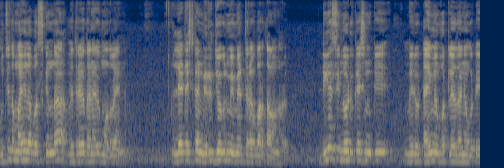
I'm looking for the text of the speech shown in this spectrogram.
ఉచిత మహిళా బస్ కింద వ్యతిరేకత అనేది మొదలైంది. లేటెస్ట్గా నిరుద్యోగులు మీ మీద తిరగబడతా ఉన్నారు. డిఎస్సి నోటిఫికేషన్కి మీరు టైం ఇవ్వట్లేదని ఒకటి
